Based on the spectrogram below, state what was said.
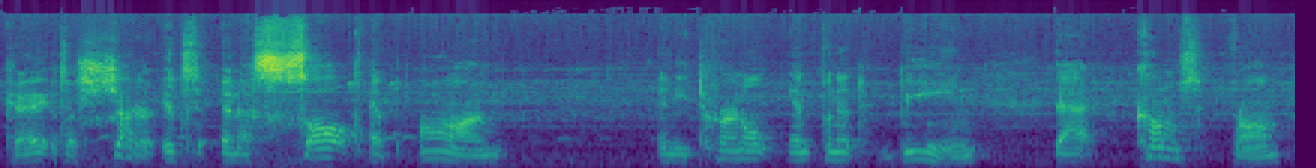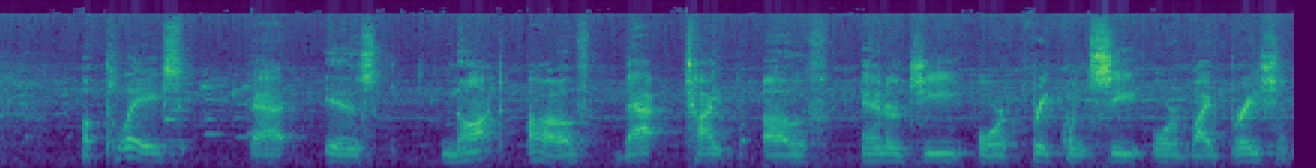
okay, it's a shudder. It's an assault upon an eternal, infinite being that comes from a place that is not of that type of energy or frequency or vibration.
